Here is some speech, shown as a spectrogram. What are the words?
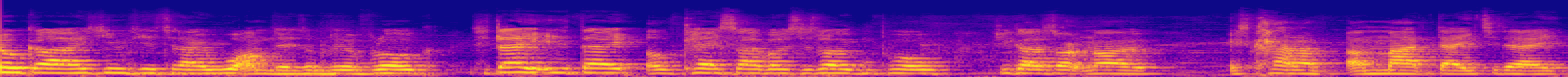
Yo guys, Jim here today. What I'm doing is I'm doing a vlog. Today is the day of KSI versus Logan Paul. If you guys don't know, it's kind of a mad day today.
